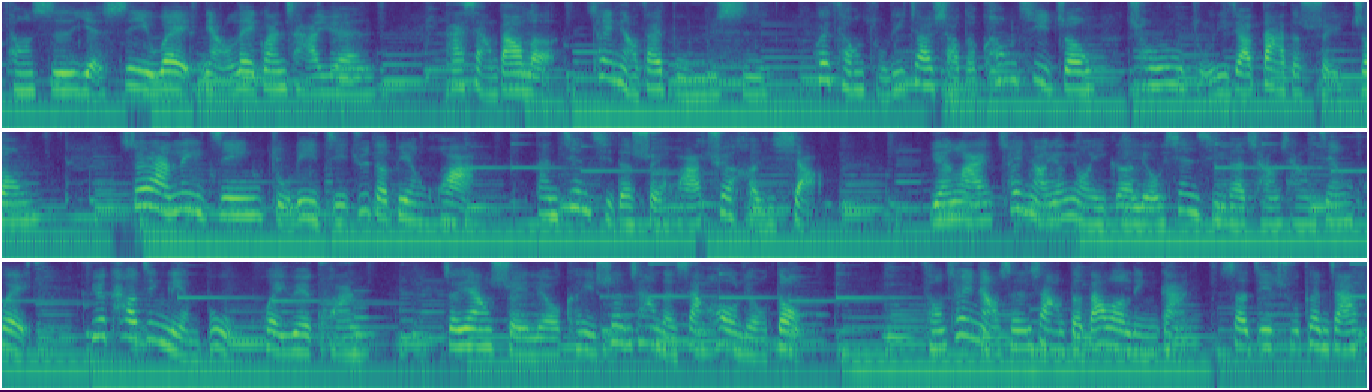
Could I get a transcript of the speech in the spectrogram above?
同时也是一位鸟类观察员。他想到了翠鸟在捕鱼时，会从阻力较小的空气中冲入阻力较大的水中。虽然历经阻力急剧的变化，但溅起的水花却很小。原来翠鸟拥有一个流线型的长长尖喙，越靠近脸部会越宽。这样水流可以顺畅地向后流动。从翠鸟身上得到了灵感，设计出更加符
